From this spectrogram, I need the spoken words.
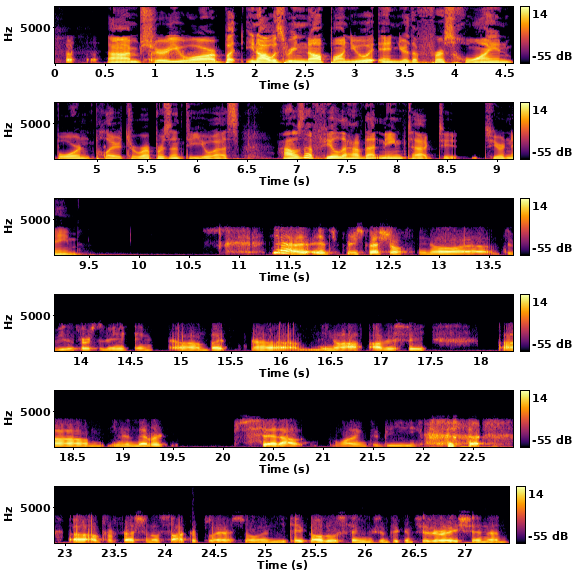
I'm sure you are, but you know I was reading up on you, and you're the first Hawaiian-born player to represent the U.S. How does that feel to have that name tag to to your name? Yeah, it's pretty special, you know, uh, to be the first of anything. Um, but um, you know, obviously, um, you know, never set out wanting to be a professional soccer player. So when you take all those things into consideration and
